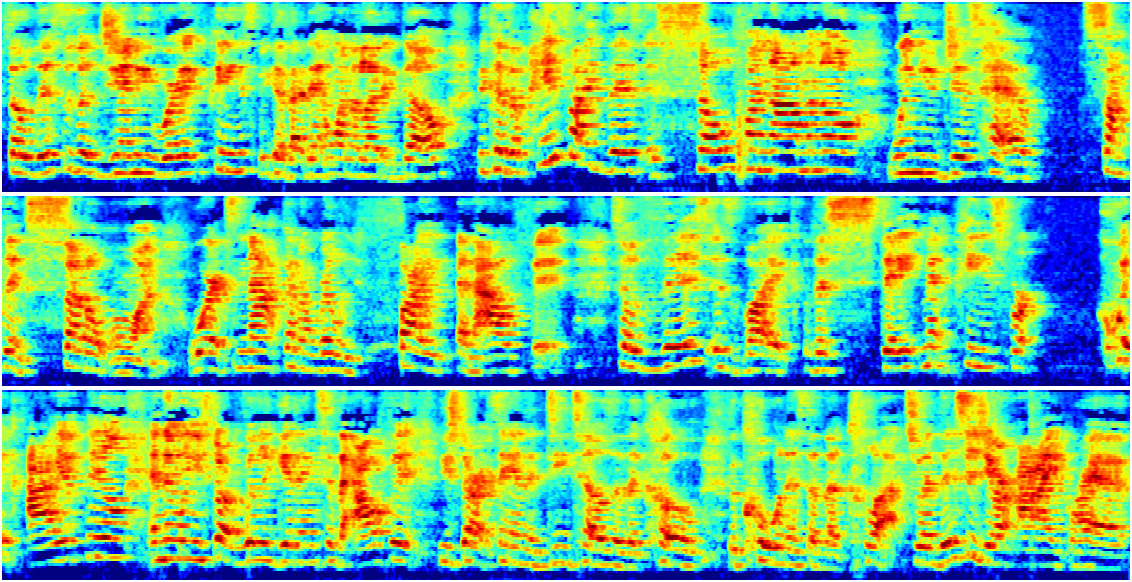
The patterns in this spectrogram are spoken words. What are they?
So this is a Jenny Rig piece because I didn't want to let it go. Because a piece like this is so phenomenal when you just have something subtle on where it's not going to really fight an outfit. So this is like the statement piece for quick eye appeal. And then when you start really getting to the outfit, you start seeing the details of the coat, the coolness of the clutch. But this is your eye grab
